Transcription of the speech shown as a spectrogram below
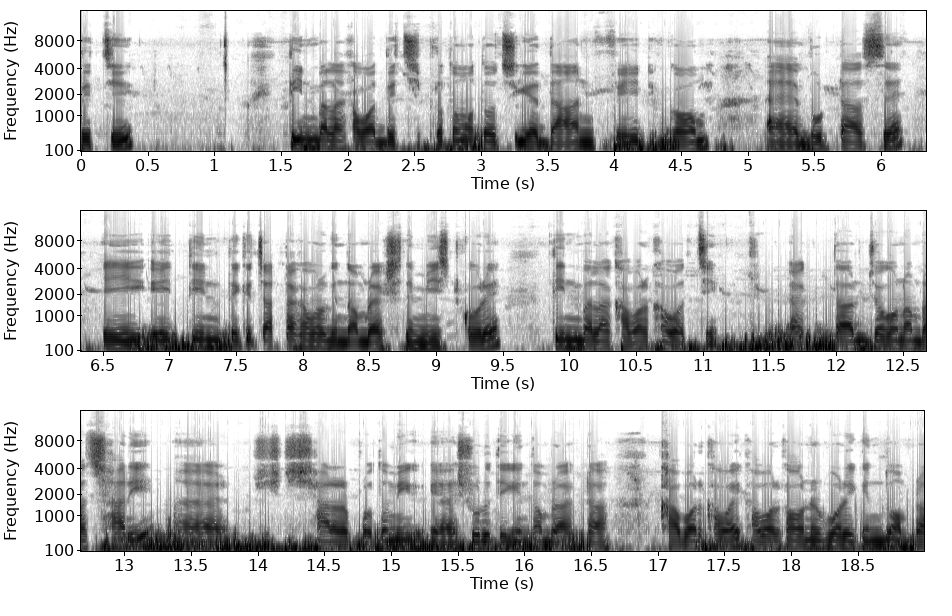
দিচ্ছি। তিন বেলা খাবার দিচ্ছি। প্রথমত হচ্ছে গিয়ে ধান ফিড গম ভুট্টা আছে। এই এই তিন থেকে চারটা খাবার কিন্তু আমরা একসাথে মিক্সড করে তিন বেলা খাবার খাওয়াচ্ছি। তার যখন আমরা ছাড়ি ছাড়ার প্রথমেই আহ, শুরুতেই কিন্তু আমরা একটা খাবার খাওয়াই। খাবার খাওয়ানোর পরে কিন্তু আমরা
